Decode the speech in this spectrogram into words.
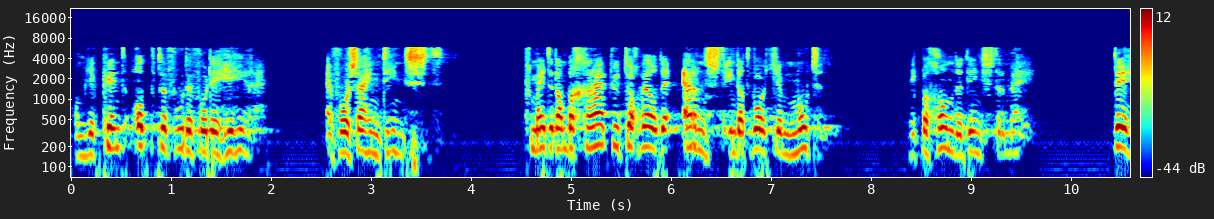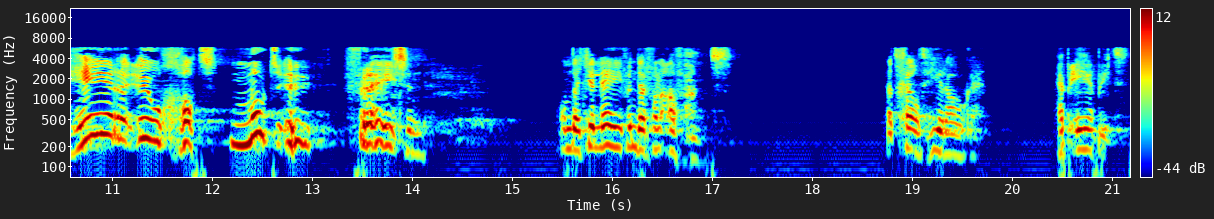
Om je kind op te voeden voor de Heer. En voor zijn dienst. Gemeente, dan begrijpt u toch wel de ernst in dat woordje moeten. Ik begon de dienst ermee. De Heere uw God moet u vrezen, omdat je leven ervan afhangt. Dat geldt hier ook. Hè. Heb eerbied,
